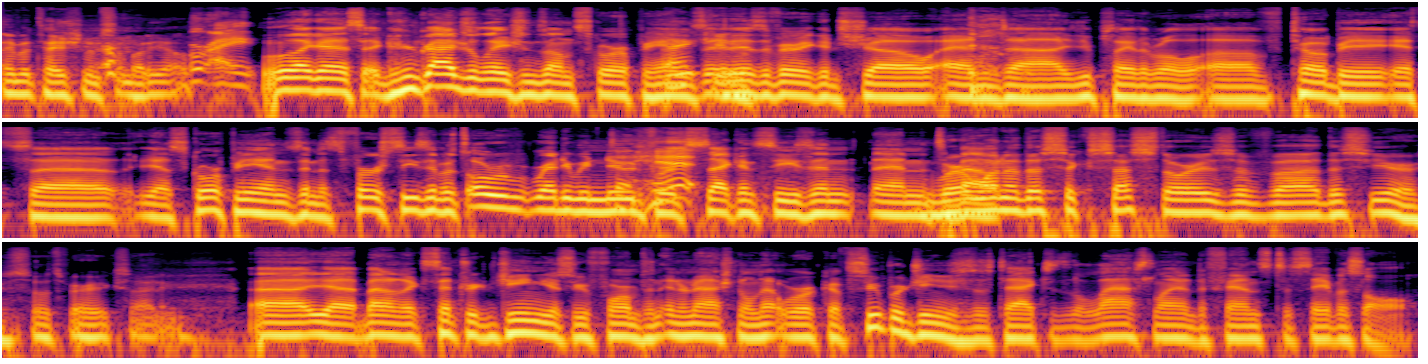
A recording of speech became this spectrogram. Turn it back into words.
imitation of somebody else. Right. Well, like I said, congratulations on Scorpions. Thank It you. is a very good show, and uh, you play the role of Toby. It's uh, yeah, Scorpions in its first season, but it's already renewed for its second season, and it's We're about, one of the success stories of uh, this year, so it's very exciting. Uh, yeah about an eccentric genius who forms an international network of super geniuses to act as the last line of defense to save us all.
